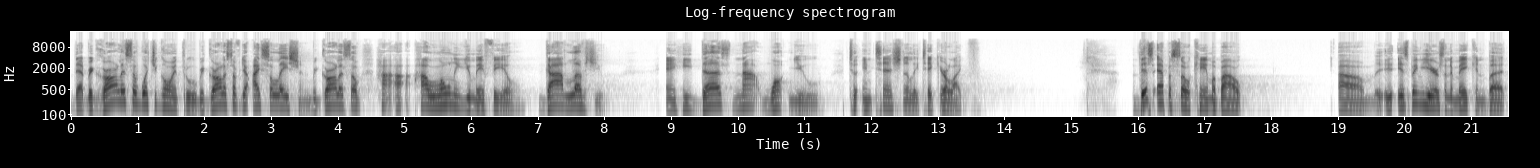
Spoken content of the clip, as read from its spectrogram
that regardless of what you're going through, regardless of your isolation, regardless of how, how lonely you may feel, God loves you and he does not want you to intentionally take your life. This episode came about, um, it, has been years in the making, but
